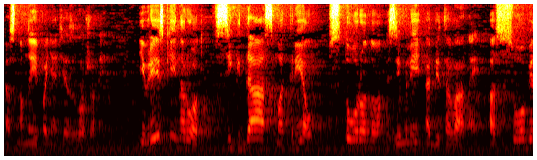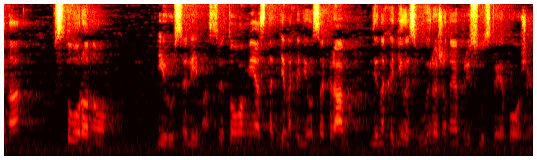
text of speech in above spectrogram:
Основные понятия заложены. Еврейский народ всегда смотрел в сторону земли обетованной, особенно в сторону Иерусалима, святого места, где находился храм, где находилось выраженное присутствие Божие.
